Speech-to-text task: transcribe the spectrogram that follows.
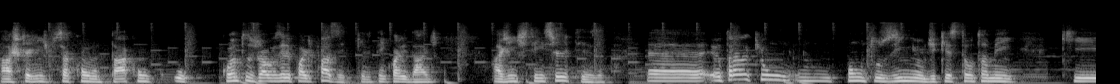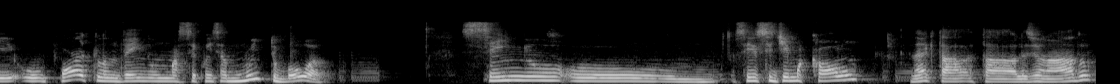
acho que a gente precisa contar com o quantos jogos ele pode fazer, que ele tem qualidade, a gente tem certeza. É, eu trago aqui um, um, pontozinho de questão também que o Portland vem numa sequência muito boa sem o, o sem o CJ McCollum, né, que tá, tá lesionado,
